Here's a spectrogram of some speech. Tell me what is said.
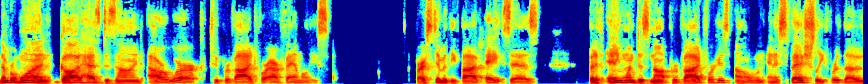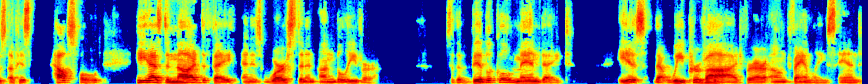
Number one, God has designed our work to provide for our families. 1 Timothy 5 8 says, But if anyone does not provide for his own, and especially for those of his household, he has denied the faith and is worse than an unbeliever. So the biblical mandate is that we provide for our own families. And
